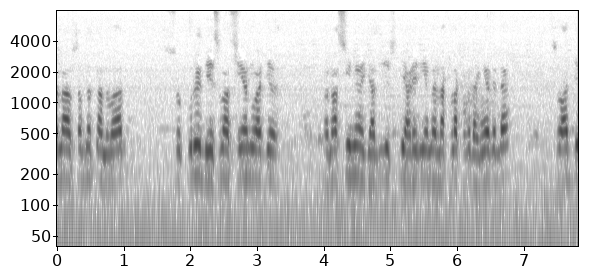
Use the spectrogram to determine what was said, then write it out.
ਪਹਿਲਾਂ ਆਪ ਸਭ ਦਾ ਧੰਨਵਾਦ। ਸੋ ਪੂਰੇ ਦੇਸ਼ ਵਾਸੀਆਂ ਨੂੰ ਅੱਜ 79ਵੇਂ ਆਜ਼ਾਦੀ ਦਿਵਸ ਦਿਹਾੜੇ ਦੀਆਂ ਮੈਂ ਲੱਖ ਲੱਖ ਵਧਾਈਆਂ ਦਿੰਦਾ। ਸੋ ਅੱਜ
